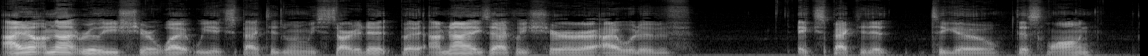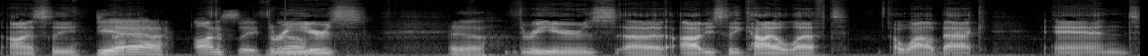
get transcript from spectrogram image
I don't, I'm not really sure what we expected when we started it, but I'm not exactly sure I would have expected it to go this long, honestly. Yeah, honestly, Three no. years Yeah, three years. Uh, obviously, Kyle left a while back, and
